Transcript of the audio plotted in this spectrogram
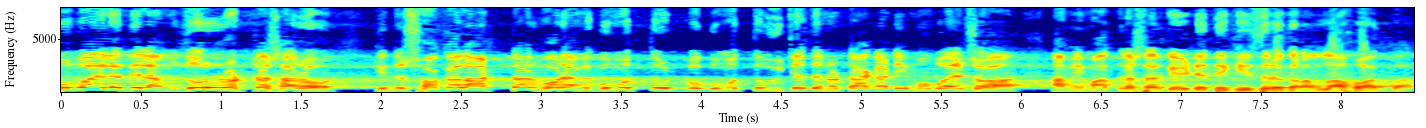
মোবাইলে দিলাম, জরুরতটা সারো। কিন্তু সকাল আটটার পরে আমি ঘুমোতে উঠবো, ঘুমোতে উঠে যেন টাকাটি মোবাইল সহ আমি মাদ্রাসার গেইটে দেখি। যেরকম আল্লাহ আকবার।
